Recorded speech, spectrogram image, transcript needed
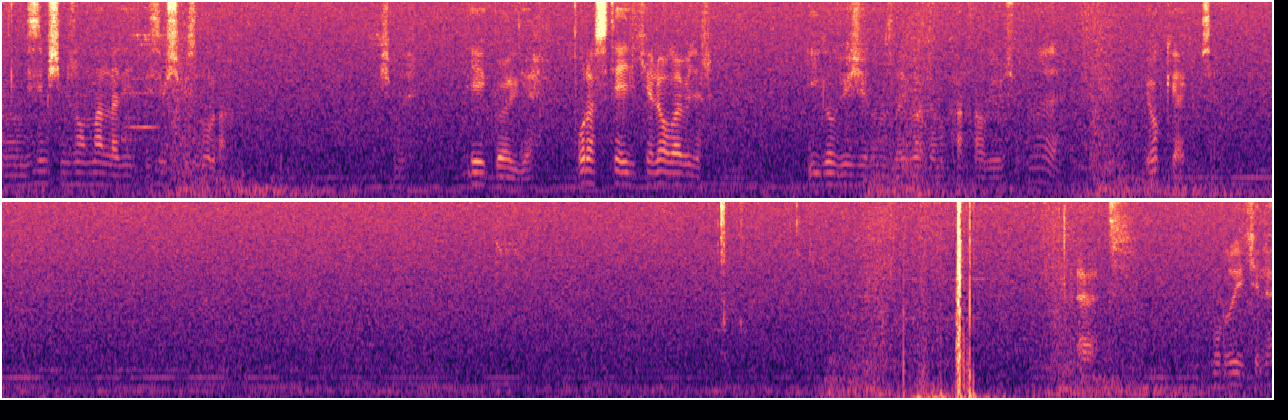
Hmm, Bizim işimiz onlarla değil. Bizim işimiz burada. Şimdi ilk bölge. Burası tehlikeli olabilir. Eagle Vision'ımızla bir bakalım kartal görüşümüzde de. Yok ya kimse. Evet. Burada ikili.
